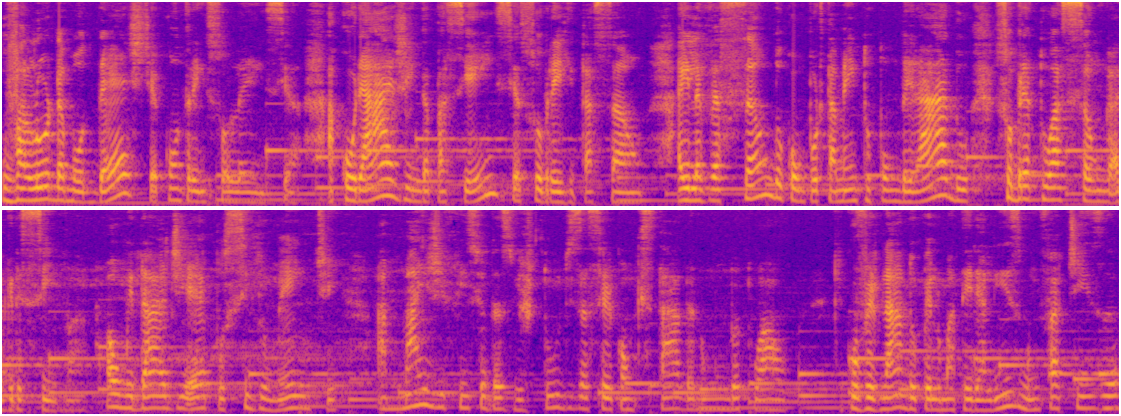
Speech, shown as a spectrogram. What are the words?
o valor da modéstia contra a insolência, a coragem da paciência sobre a irritação, a elevação do comportamento ponderado sobre a atuação agressiva. A humildade é possivelmente a mais difícil das virtudes a ser conquistada no mundo atual, que, governado pelo materialismo, enfatiza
